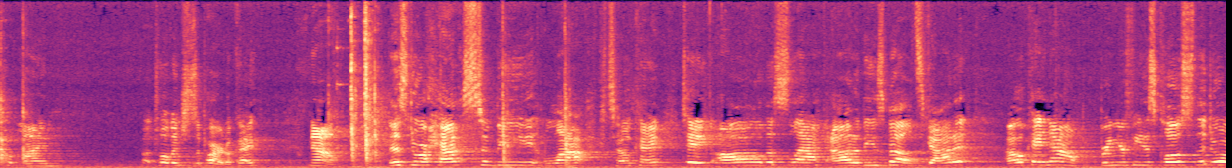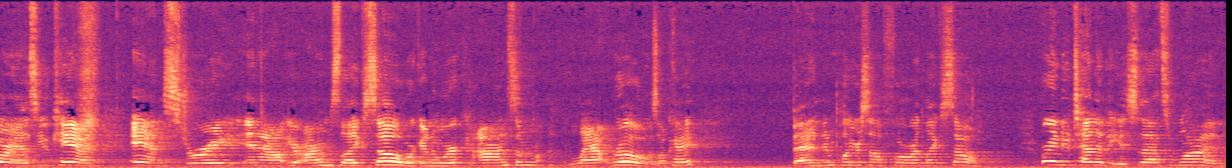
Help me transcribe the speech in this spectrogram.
I'll put mine about 12 inches apart, okay? Now, this door has to be locked, okay? Take all the slack out of these belts, got it? Okay, now bring your feet as close to the door as you can and straighten out your arms like so. We're gonna work on some lat rows, okay? Bend and pull yourself forward like so. We're gonna do 10 of these. So that's one,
